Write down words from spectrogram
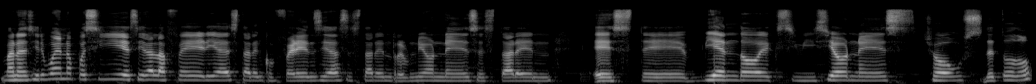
van a decir, bueno, pues sí, es ir a la feria, estar en conferencias, estar en reuniones, estar en este viendo exhibiciones, shows, de todo.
